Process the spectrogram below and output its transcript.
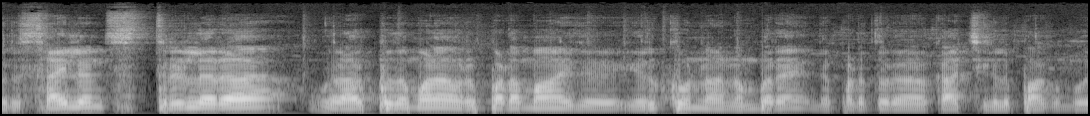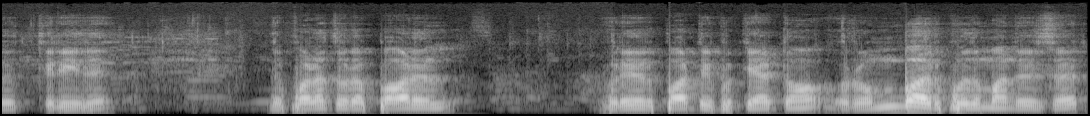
ஒரு சைலன்ஸ் த்ரில்லராக ஒரு அற்புதமான ஒரு படமாக இது இருக்கும்னு நான் நம்புகிறேன் இந்த படத்தோட காட்சிகளை பார்க்கும்போது தெரியுது. இந்த படத்தோட பாடல் ஒரே ஒரு பாட்டு இப்போ கேட்டோம். ரொம்ப அற்புதமாக இருந்தது சார்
